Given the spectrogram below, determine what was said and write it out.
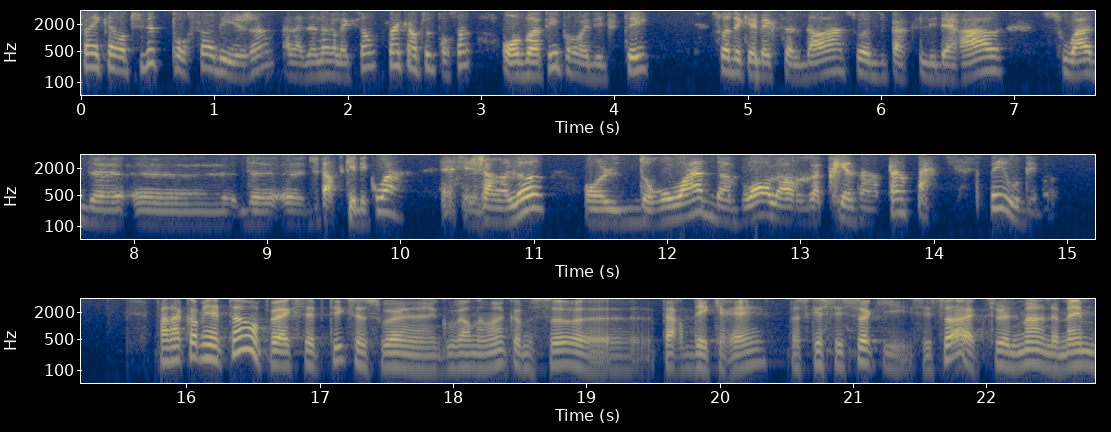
58% des gens à la dernière élection, 58% ont voté pour un député soit de Québec solidaire, soit du Parti libéral, soit de, euh, euh, du Parti québécois. Euh, ces gens-là ont le droit de voir leurs représentants participer au débat. Pendant combien de temps on peut accepter que ce soit un gouvernement comme ça par décret? Parce que c'est ça qui c'est ça actuellement. Le même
